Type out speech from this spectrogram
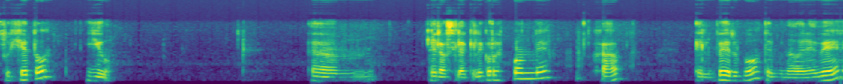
Sujeto, you. Um, el auxiliar que le corresponde, have. El verbo terminado en ed,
